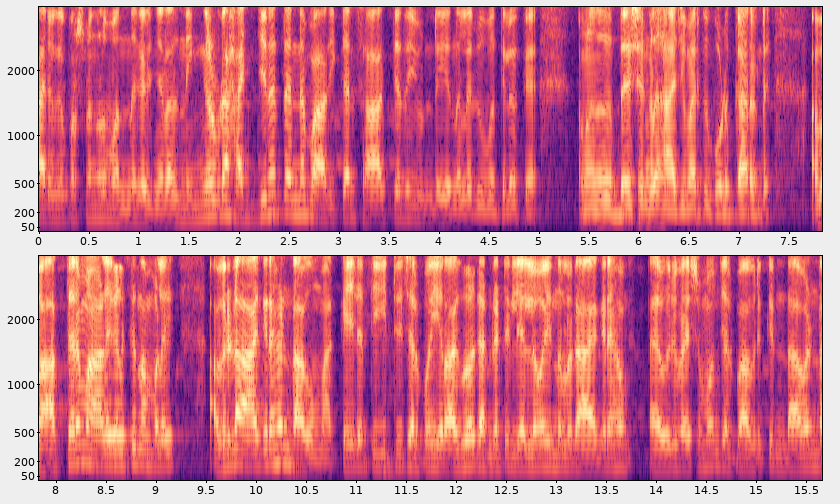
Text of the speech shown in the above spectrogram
ആരോഗ്യ പ്രശ്നങ്ങളും വന്നു കഴിഞ്ഞാൽ അത് നിങ്ങളുടെ ഹജ്ജിനെ തന്നെ ബാധിക്കാൻ സാധ്യതയുണ്ട് എന്നുള്ള രൂപത്തിലൊക്കെ നമ്മൾ നിർദ്ദേശങ്ങൾ ഹാജിമാർക്ക് കൊടുക്കാറുണ്ട്. അപ്പൊ അത്തരം ആളുകൾക്ക് നമ്മൾ അവരുടെ ആഗ്രഹം ഉണ്ടാകും. മക്കയിലെത്തിയിട്ട് ചിലപ്പോൾ ഇറാഖുവ കണ്ടിട്ടില്ലല്ലോ എന്നുള്ള ഒരു ആഗ്രഹം ഒരു വിഷമം ചിലപ്പോൾ അവർക്ക് ഉണ്ടാവണ്ട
